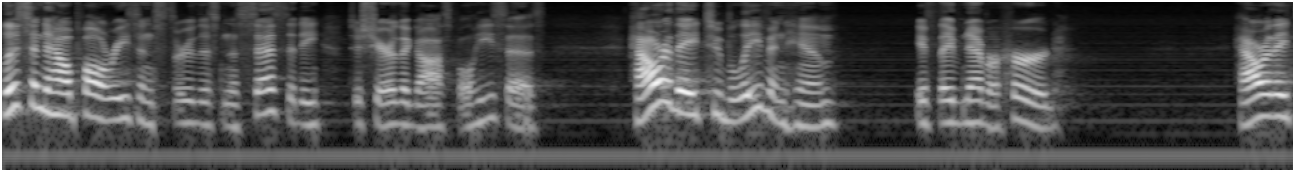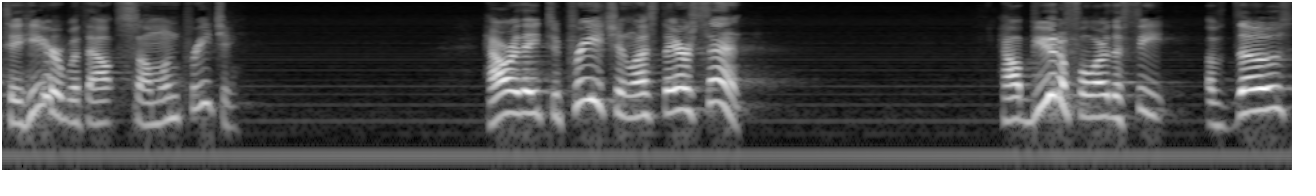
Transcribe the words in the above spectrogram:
listen to how Paul reasons through this necessity to share the gospel. He says, How are they to believe in him if they've never heard? How are they to hear without someone preaching? How are they to preach unless they are sent? How beautiful are the feet of those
